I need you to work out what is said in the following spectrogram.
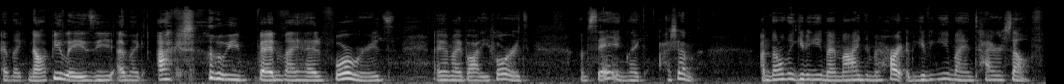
and like not be lazy and like actually bend my head forwards and bend my body forwards. I'm saying like Hashem, I'm not only giving you my mind and my heart, I'm giving you my entire self,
